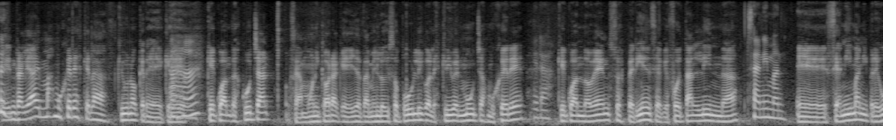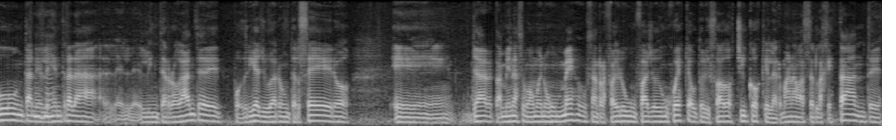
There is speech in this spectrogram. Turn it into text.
en realidad hay más mujeres que las que uno cree, que, que, cuando escuchan, o sea, Mónica ahora que ella también lo hizo público, le escriben muchas mujeres que cuando ven su experiencia que fue tan linda, se animan. Eh, se animan y preguntan, y les entra el interrogante de podría ayudar a un tercero. Eh, ya también hace más o menos un mes en San Rafael hubo un fallo de un juez que autorizó a dos chicos que la hermana va a ser la gestante.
